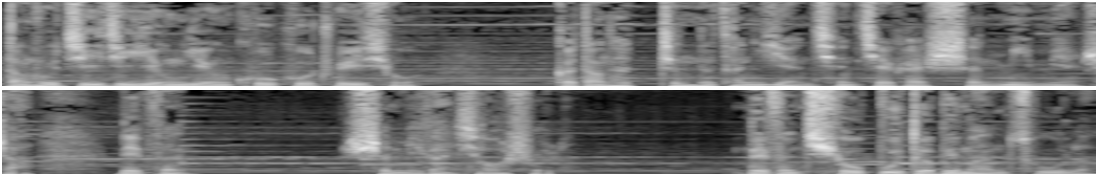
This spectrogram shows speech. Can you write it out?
当初汲汲营营、苦苦追求，可当他真的在你眼前揭开神秘面纱，那份神秘感消失了。那份求不得被满足了，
